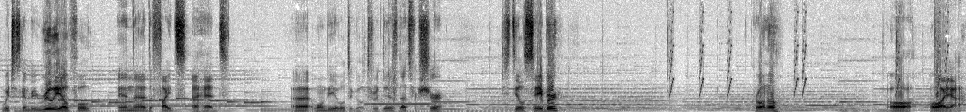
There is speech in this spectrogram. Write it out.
which is going to be really helpful in uh, the fights ahead. Uh, won't be able to go through this, that's for sure. Steel Saber. Chrono. Oh, oh yeah.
